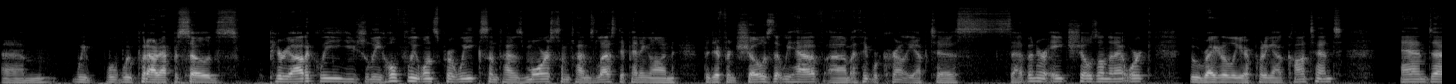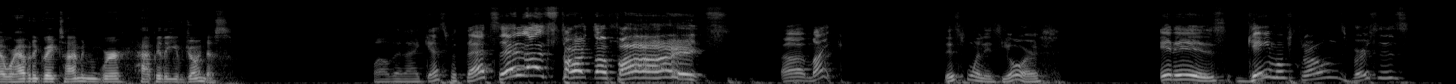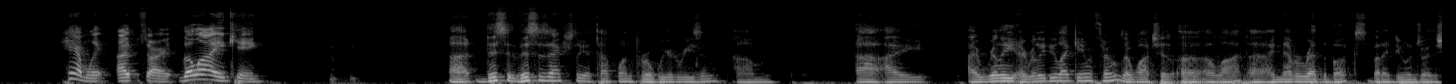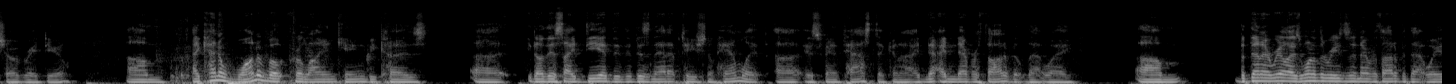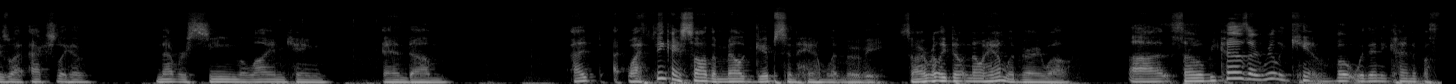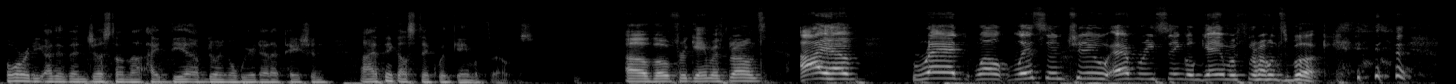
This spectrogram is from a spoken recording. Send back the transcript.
um, we we put out episodes periodically, usually, hopefully once per week, sometimes more, sometimes less, depending on the different shows that we have. Um, I think we're currently up to seven or eight shows on the network who regularly are putting out content, and uh, we're having a great time, and we're happy that you've joined us. Well, then I guess with that said, let's start the fights. Uh, Mike, this one is yours. It is Game of Thrones versus Hamlet. I'm sorry, The Lion King. Uh, this is this is actually a tough one for a weird reason. Um, uh, I I really I really do like Game of Thrones. I watch it a, a lot. Uh, I never read the books, but I do enjoy the show a great deal. Um, I kind of want to vote for Lion King because uh, you know this idea that it is an adaptation of Hamlet uh, is fantastic, and I I never thought of it that way. Um, but then I realized one of the reasons I never thought of it that way is I actually have never seen The Lion King, and um, I well, I think I saw the Mel Gibson Hamlet movie, so I really don't know Hamlet very well. Uh, so because I really can't vote with any kind of authority other than just on the idea of doing a weird adaptation, I think I'll stick with Game of Thrones. I'll vote for Game of Thrones. I have read, well, listened to every single Game of Thrones book.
